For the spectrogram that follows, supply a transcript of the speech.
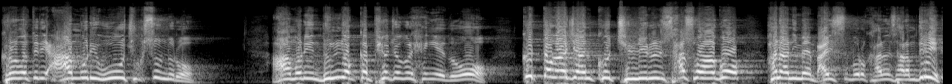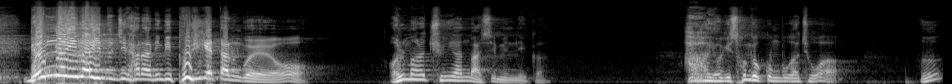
그런 것들이 아무리 우죽순으로, 아무리 능력과 표적을 행해도 끄떡하지 않고 진리를 사수하고 하나님의 말씀으로 가는 사람들이 몇 명이나 있는지 하나님이 보시겠다는 거예요. 얼마나 중요한 말씀입니까? 아, 여기 성경 공부가 좋아. 어?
